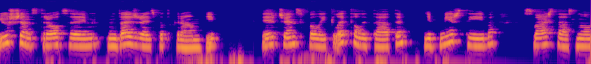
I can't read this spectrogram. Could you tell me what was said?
jušanas traucējumi un dažreiz pat krampji. Ērču encefalīta letalitāte, jeb mirstība, svārstās no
